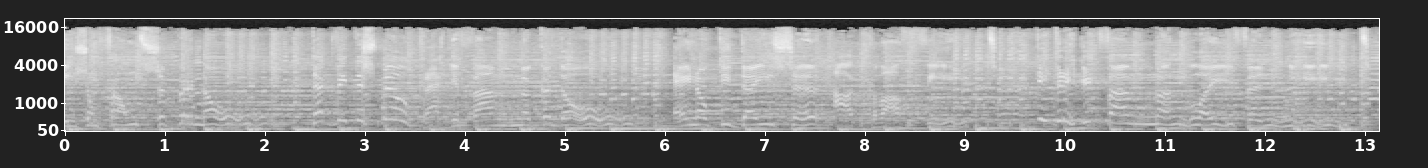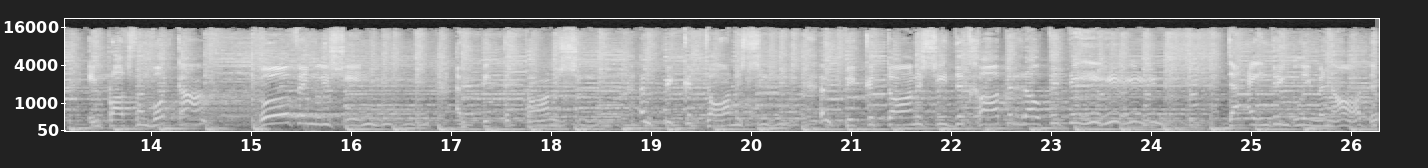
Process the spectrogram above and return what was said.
In zo'n Franse perno. Dat witte spul krijg je van me cadeau. En ook die Deense aquavit. Die drink ik van mijn leven niet. In plaats van vodka of English in. Een piketanissie, een piketanissie, een piketanissie, dit gaat er altijd in. De een drinkt limonade,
